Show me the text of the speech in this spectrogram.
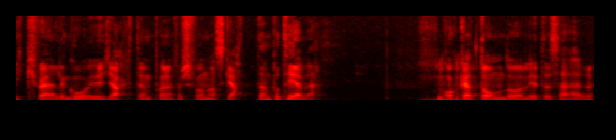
ikväll går ju jakten på den försvunna skatten på tv. Och att de då lite så här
